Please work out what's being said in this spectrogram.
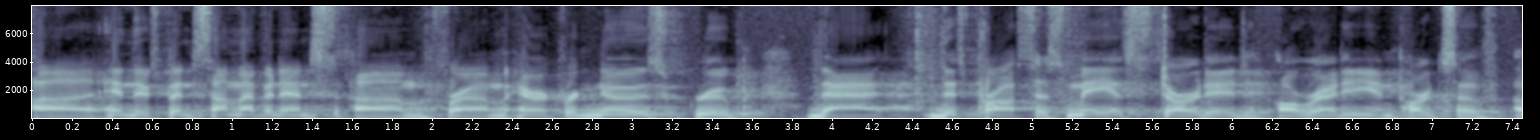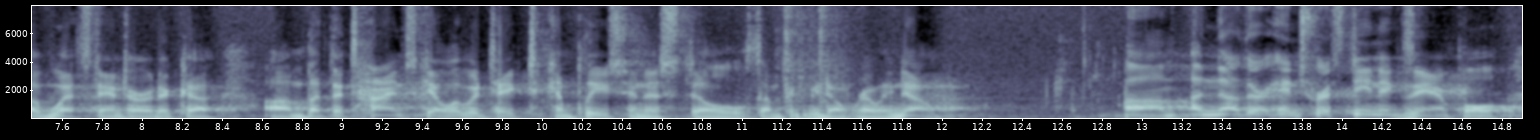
uh, and there's been some evidence um, from Eric Rignot's group that this process may have started already in parts of, of West Antarctica, um, but the time scale it would take to completion is still something we don't really know. Um, another interesting example,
